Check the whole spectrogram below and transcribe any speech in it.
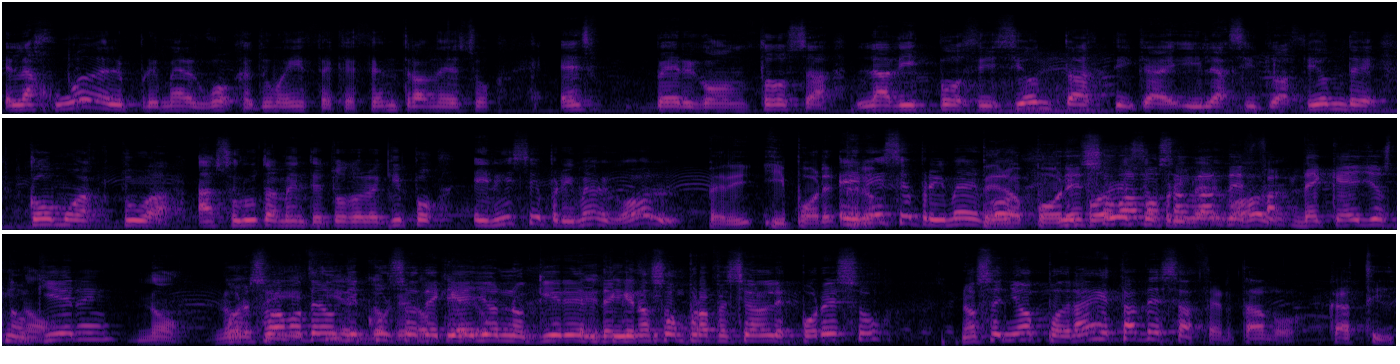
En la jugada del primer gol que tú me dices que centran de eso, es vergonzosa la disposición táctica y la situación de cómo actúa absolutamente todo el equipo en ese primer gol. Pero, y por, en ese primer pero gol. Por eso vamos a hablar de, que ellos no, quieren. No, no. Por eso vamos a tener un discurso de que ellos no quieren, de que no son profesionales por eso. No, señor, podrán estar desacertados, Casti.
